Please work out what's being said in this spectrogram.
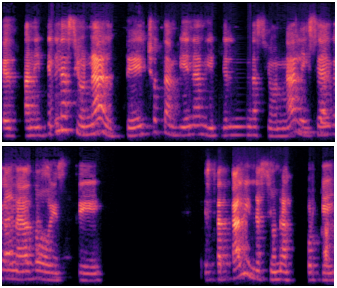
eh, a nivel nacional, de hecho también a nivel nacional, y se han ganado este, estatal y nacional, porque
